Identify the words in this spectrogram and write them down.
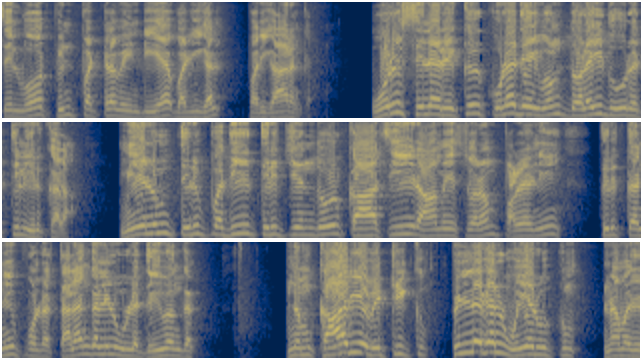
செல்வோர் பின்பற்ற வேண்டிய வழிகள் பரிகாரங்கள். ஒரு சிலருக்கு குலதெய்வம் தொலை தூரத்தில் இருக்கலாம். மேலும் திருப்பதி திருச்செந்தூர் காசி ராமேஸ்வரம் பழனி திருத்தணி போன்ற தலங்களில் உள்ள தெய்வங்கள் நம் காரிய வெற்றிக்கும் பிள்ளைகள் உயர்வுக்கும் நமது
